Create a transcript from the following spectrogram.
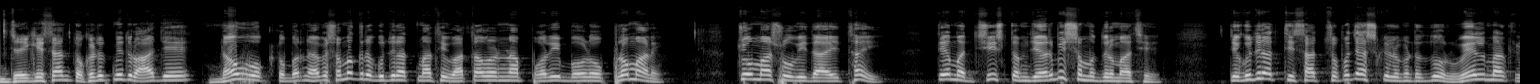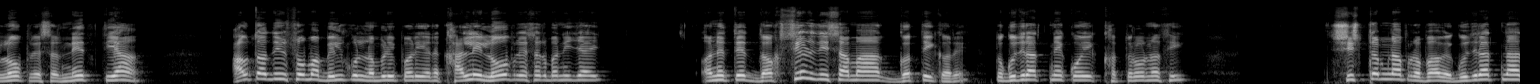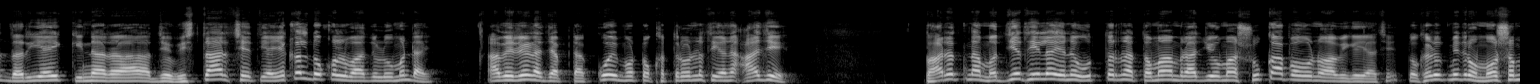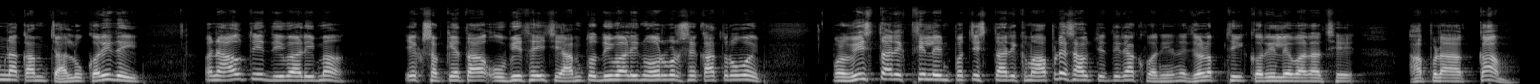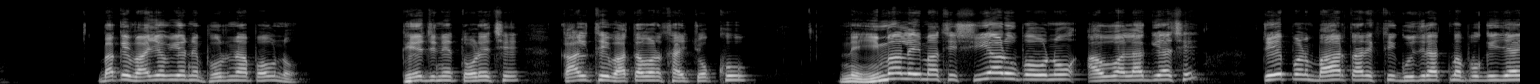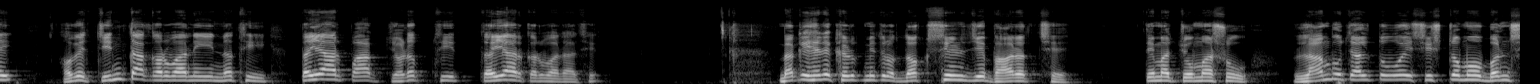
જય કિસાન. તો ખેડૂત મિત્રો, આજે નવ ઓક્ટોબરને હવે સમગ્ર ગુજરાતમાંથી વાતાવરણના પરિબળો પ્રમાણે ચોમાસું વિદાય થઈ. તેમજ સિસ્ટમ જે અરબી સમુદ્રમાં છે, તે ગુજરાતથી સાતસો પચાસ કિલોમીટર દૂર. વેલમાર્ક લો પ્રેશરને ત્યાં આવતા દિવસોમાં બિલકુલ નબળી પડી અને ખાલી લો પ્રેશર બની જાય અને તે દક્ષિણ દિશામાં ગતિ કરે. તો ગુજરાતને કોઈ ખતરો નથી. સિસ્ટમના પ્રભાવે ગુજરાતના દરિયાઈ કિનારા જે વિસ્તાર છે, ત્યાં એકલ દોકલ વાદળું મંડાય. આવે રેડા ઝાપટા કોઈ મોટો ખતરો નથી અને આજે ભારતના મધ્યથી લઈ અને ઉત્તરના તમામ રાજ્યોમાં સૂકા પવનો આવી ગયા છે. તો ખેડૂત મિત્રો, મોસમના કામ ચાલુ કરી દઈ અને આવતી દિવાળીમાં એક શક્યતા ઊભી થઈ છે. આમ તો દિવાળીનું હર વર્ષે કાતરો હોય પણ વીસ તારીખથી લઈને પચીસ તારીખમાં આપણે સાવચેતી રાખવાની અને ઝડપથી કરી લેવાના છે આપણા કામ. બાકી વાયવ્ય અને ભૂરના પવનો ભેજને તોડે છે, કાલથી વાતાવરણ થાય ચોખ્ખું ને હિમાલયમાંથી શિયાળુ પવનો આવવા લાગ્યા છે. તે પણ બાર તારીખથી ગુજરાતમાં પૂગી જાય. હવે ચિંતા કરવાની નથી, તૈયાર પાક ઝડપથી તૈયાર કરવાના છે. બાકી હેને ખેડૂત મિત્રો, દક્ષિણ જે ભારત છે, તેમાં ચોમાસું લાંબુ ચાલતું હોય, સિસ્ટમો બનશે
